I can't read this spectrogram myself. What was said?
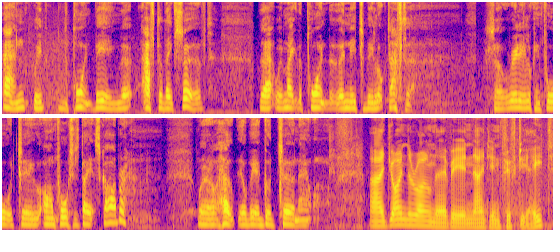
And the point being that after they've served, that we make the point that they need to be looked after. So really looking forward to Armed Forces Day at Scarborough, where I hope there'll be a good turnout. I joined the Royal Navy in 1958,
